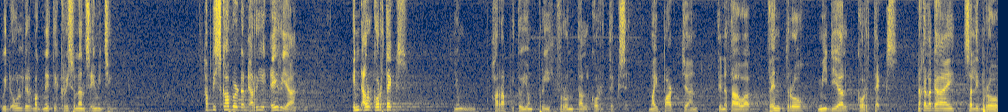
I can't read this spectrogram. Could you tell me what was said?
with all their magnetic resonance imaging have discovered an area in our cortex. Yung harap ito yung prefrontal cortex. May part dyan, tinatawag ventromedial cortex. Nakalagay sa libro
